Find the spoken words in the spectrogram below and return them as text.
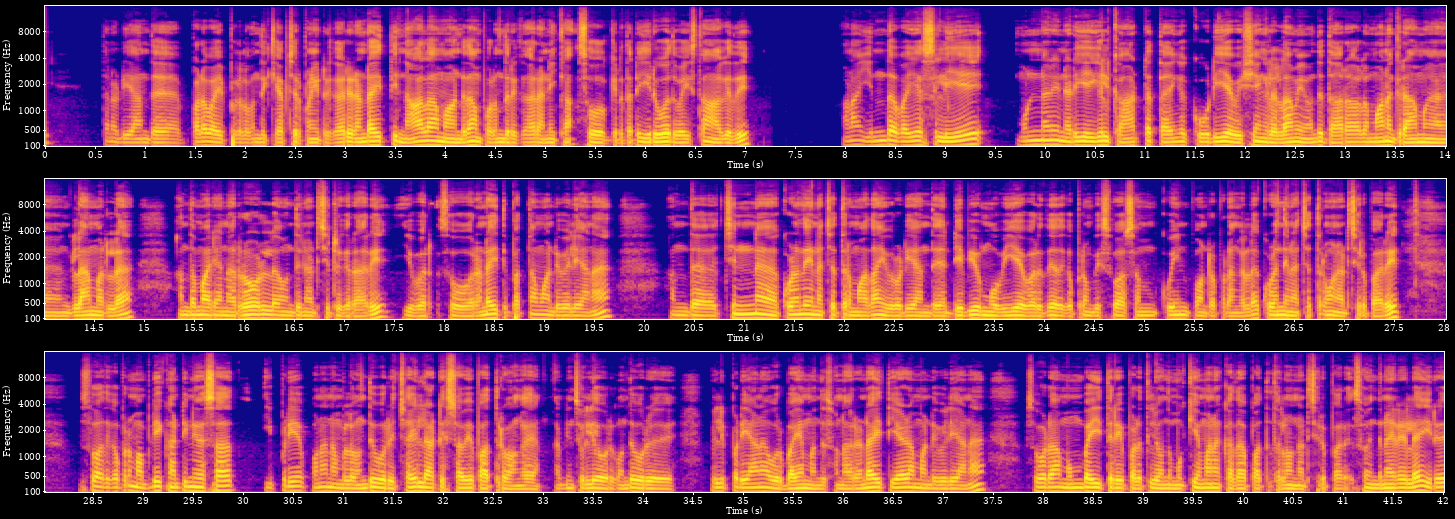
தன்னுடைய அந்த பட வாய்ப்புகளை வந்து கேப்சர் பண்ணிகிட்ருக்காரு ரெண்டாயிரத்தி நாலாம் ஆண்டு தான் பிறந்திருக்கார் அனிகா ஸோ கிட்டத்தட்ட இருபது வயசு தான் ஆகுது. ஆனால் இந்த வயசுலேயே முன்னணி நடிகைகள் காட்ட தயங்கக்கூடிய விஷயங்கள் எல்லாமே வந்து தாராளமான கிராம கிளாமரில் அந்த மாதிரியான ரோலில் வந்து நடிச்சிட்ருக்கிறாரு இவர். ஸோ ரெண்டாயிரத்தி பத்தாம் ஆண்டு வெளியான அந்த சின்ன குழந்தை நட்சத்திரமாக தான் இவருடைய அந்த டெபியூ மூவியே வருது. அதுக்கப்புறம் விஸ்வாசம் குயின் போன்ற படங்களில் குழந்தை நட்சத்திரமாக நடிச்சிருப்பார். ஸோ அதுக்கப்புறம் அப்படியே கண்டினியூஸாக இப்படியே போனால் நம்மளை வந்து ஒரு சைல்டு ஆர்டிஸ்ட்டாகவே பார்த்துருவாங்க அப்படின்னு சொல்லி அவருக்கு வந்து ஒரு வெளிப்படையான ஒரு பயம் வந்து சொன்னார். ரெண்டாயிரத்தி ஏழாம் ஆண்டு வெளியான சோடா மும்பை திரைப்படத்தில் வந்து முக்கியமான கதாபாத்திரத்திலும் நடிச்சிருப்பார். ஸோ இந்த நிலையில் இரு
